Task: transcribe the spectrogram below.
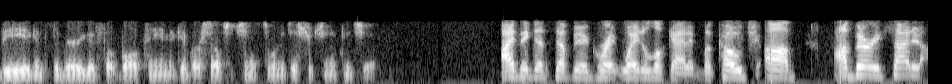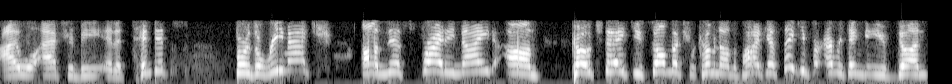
be against a very good football team and give ourselves a chance to win a district championship. I think that's definitely a great way to look at it. But coach, um, I'm very excited. I will actually be in attendance for the rematch on this Friday night. Um, Coach, thank you so much for coming on the podcast. Thank you for everything that you've done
